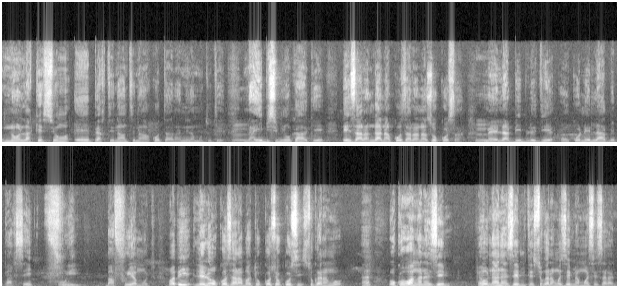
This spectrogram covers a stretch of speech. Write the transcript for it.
non la question est pertinente na kota na nini na motu te. Nayebisi bino kaka ke ezala nga nakozala nazokosa mais la bible dit on connaît l'arbre par ses fruits. Bafruit ya motu. Obi lelo okozala bato okosi okosi suka nango okowanga na zemi. Naa na zemi te suka nango zemi ya mwasi esakani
